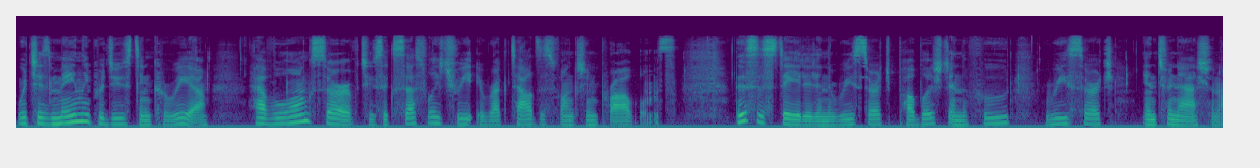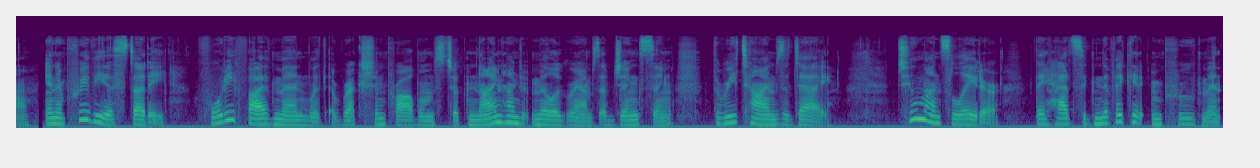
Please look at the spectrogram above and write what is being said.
which is mainly produced in Korea, have long served to successfully treat erectile dysfunction problems. This is stated in the research published in the Food Research International. In a previous study, 45 men with erection problems took 900 milligrams of ginseng three times a day. Two months later, they had significant improvement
